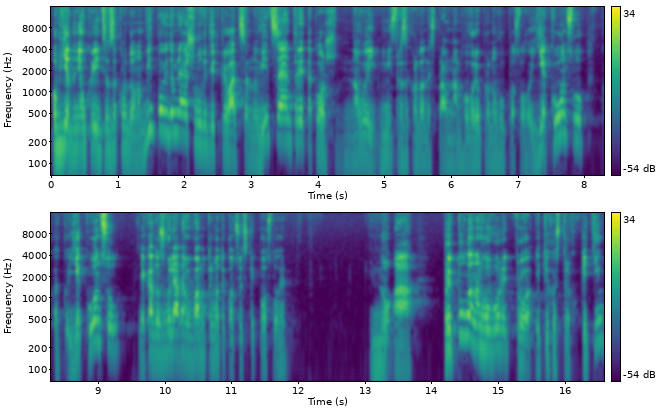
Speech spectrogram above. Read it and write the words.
об'єднання українців за кордоном. Він повідомляє, що будуть відкриватися нові центри. Також новий міністр закордонних справ нам говорив про нову послугу. Є консул, е, є консул, яка дозволятиме вам отримати консульські послуги. Ну а притула нам говорить про якихось трьох китів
